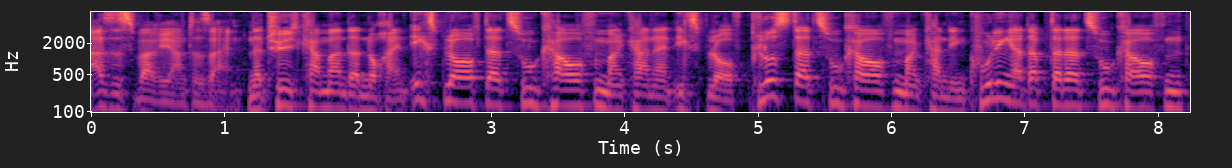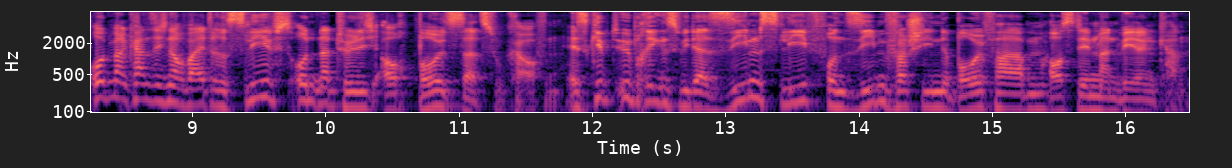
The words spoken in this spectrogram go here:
Basisvariante sein. Natürlich kann man dann noch ein X-Blow-Off dazu kaufen, man kann ein X-Blow-Off Plus dazu kaufen, man kann den Cooling-Adapter dazu kaufen und man kann sich noch weitere Sleeves und natürlich auch Bowls dazu kaufen. Es gibt übrigens wieder sieben Sleeve und sieben verschiedene Bowl-Farben, aus denen man wählen kann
